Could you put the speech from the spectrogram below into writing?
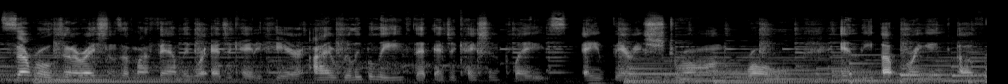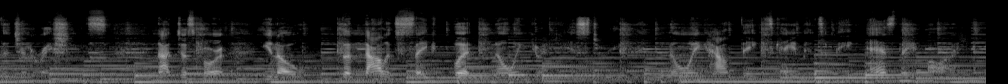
Several generations of my family were educated here. I really believe that education plays a very strong role in the upbringing of the generations. Not just for, you know, the knowledge sake, but knowing your history, knowing how things came into being as they are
